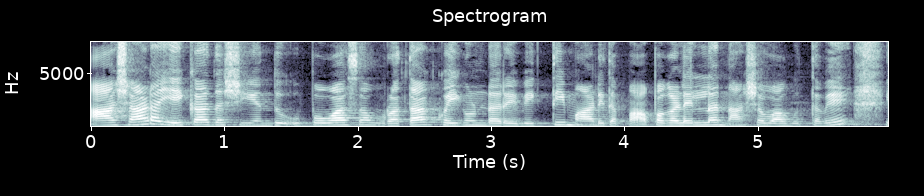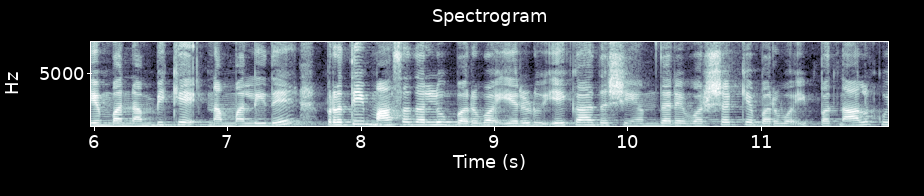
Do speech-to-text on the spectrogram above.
ಆಷಾಢ ಏಕಾದಶಿ ಎಂದು ಉಪವಾಸ ವ್ರತ ಕೈಗೊಂಡರೆ ವ್ಯಕ್ತಿ ಮಾಡಿದ ಪಾಪಗಳೆಲ್ಲ ನಾಶವಾಗುತ್ತವೆ ಎಂಬ ನಂಬಿಕೆ ನಮ್ಮಲ್ಲಿದೆ. ಪ್ರತಿ ಮಾಸದಲ್ಲೂ ಬರುವ ಎರಡು ಏಕಾದಶಿ ಅಂದರೆ ವರ್ಷಕ್ಕೆ ಬರುವ ಇಪ್ಪತ್ನಾಲ್ಕು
